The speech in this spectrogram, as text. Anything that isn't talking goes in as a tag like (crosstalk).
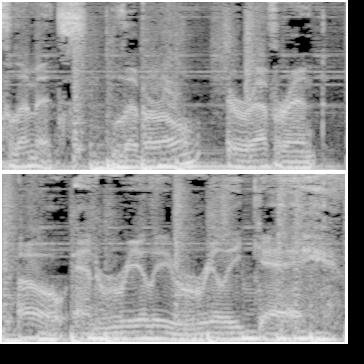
Off Limits. Liberal, irreverent, oh, and really, really gay.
